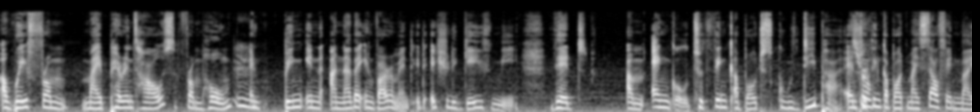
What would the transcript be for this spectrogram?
away from my parents' house, from home, Mm. and being in another environment, it actually gave me that um, angle to think about school deeper and Sure. to think about myself and my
